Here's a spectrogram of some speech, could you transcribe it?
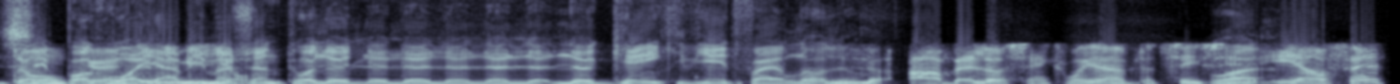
C'est pas un croyable. Imagine-toi le, le, le, le, gain qu'il vient de faire là. Ah ben là, c'est incroyable. Ouais. Et en fait,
